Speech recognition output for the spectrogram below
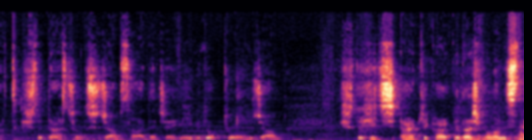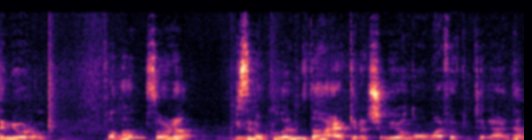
Artık işte ders çalışacağım sadece. iyi bir doktor olacağım. İşte hiç erkek arkadaş falan istemiyorum falan. Sonra bizim okullarımız daha erken açılıyor normal fakültelerden.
